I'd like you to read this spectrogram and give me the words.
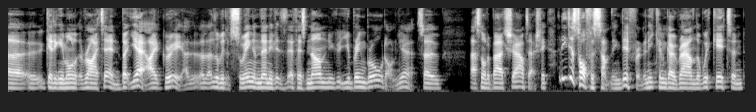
uh, getting him on at the right end. But yeah, I agree. A, a little bit of swing, and then if, if there's none, you, you bring Broad on. Yeah, so that's not a bad shout actually. And he just offers something different, and he can go round the wicket, and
